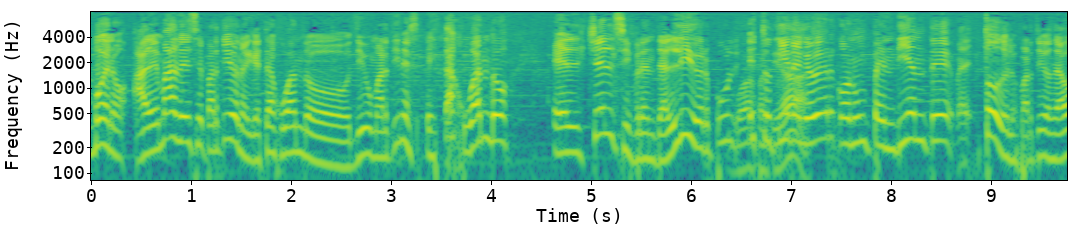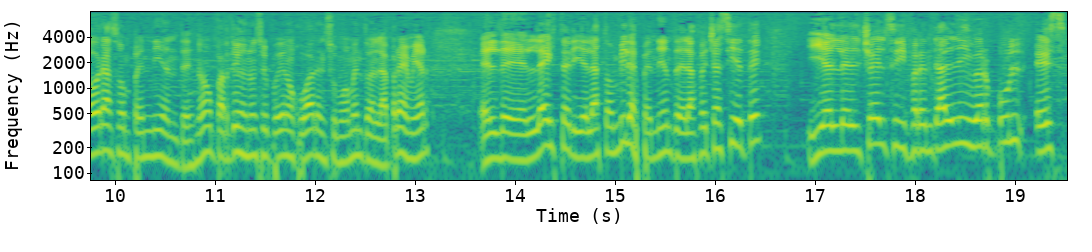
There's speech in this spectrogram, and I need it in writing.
bueno, además de ese partido en el que está jugando Dibu Martínez, está jugando el Chelsea frente al Liverpool. Buah, Esto tiene que ver con un pendiente, eh, todos los partidos de ahora son pendientes, ¿no? Partidos que no se pudieron jugar en su momento en la Premier. El del Leicester y el Aston Villa es pendiente de la fecha 7. Y el del Chelsea frente al Liverpool es,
